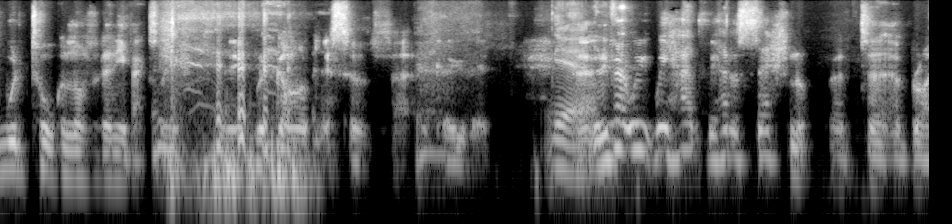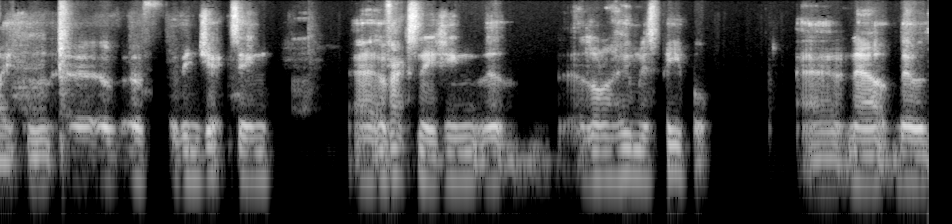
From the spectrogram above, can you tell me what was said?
would talk a lot at any vaccination, regardless of uh, COVID. Uh, Yeah. and in fact, we, we had we had a session at, uh, Brighton uh, of, of, of injecting, uh, vaccinating the, a lot of homeless people. Uh, now there were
